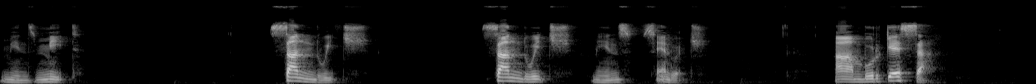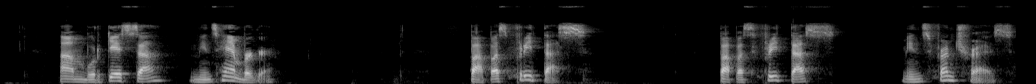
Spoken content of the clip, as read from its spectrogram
means meat. Sandwich. Sandwich means sandwich. Hamburguesa. Hamburguesa means hamburger. Papas fritas. Papas fritas means french fries.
